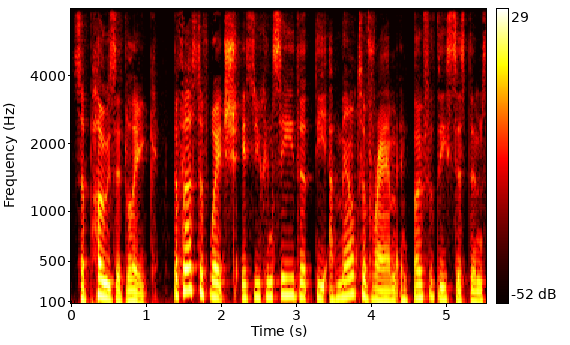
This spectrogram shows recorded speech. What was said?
supposed leak. The first of which is you can see that the amount of RAM in both of these systems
